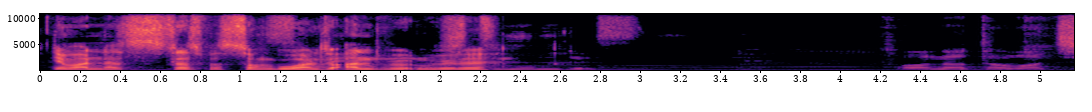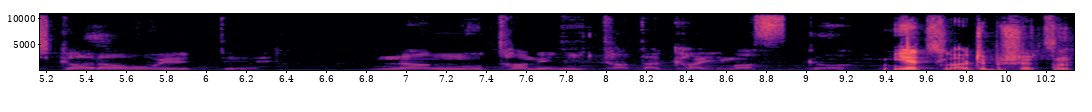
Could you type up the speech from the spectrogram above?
Ich nehme an, das ist das, was Son Gohan so antworten würde. 質問ですあなたは力を得て何のために戦いますか Jetzt Leute beschützen.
